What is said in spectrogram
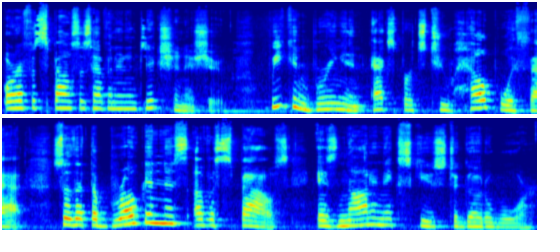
or if a spouse is having an addiction issue, we can bring in experts to help with that so that the brokenness of a spouse is not an excuse to go to war.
